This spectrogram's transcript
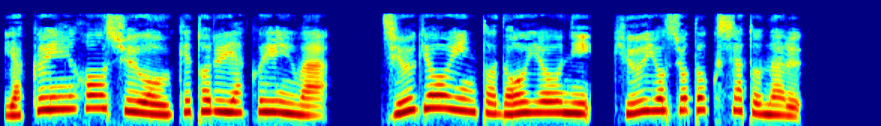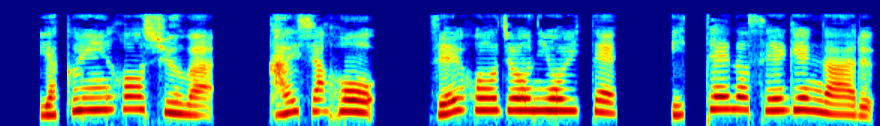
役員報酬を受け取る役員は、従業員と同様に給与所得者となる。役員報酬は、会社法、税法上において、一定の制限がある。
